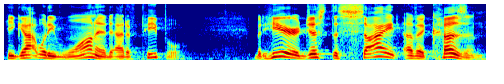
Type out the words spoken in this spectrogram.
He got what he wanted out of people. But here, just the sight of a cousin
